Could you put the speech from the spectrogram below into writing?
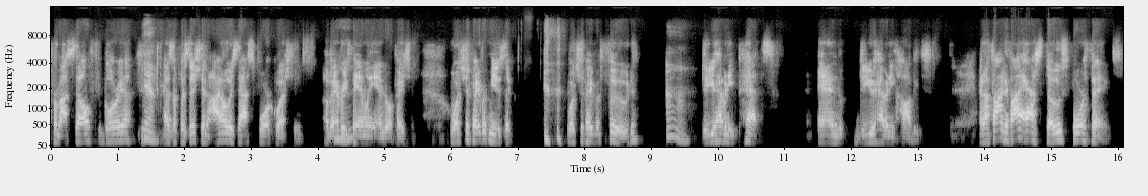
for myself, Gloria. Yeah. As a physician, I always ask four questions of every mm-hmm. family and or patient. What's your favorite music? What's your favorite food? Oh. Do you have any pets? And do you have any hobbies? And I find if I ask those four things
